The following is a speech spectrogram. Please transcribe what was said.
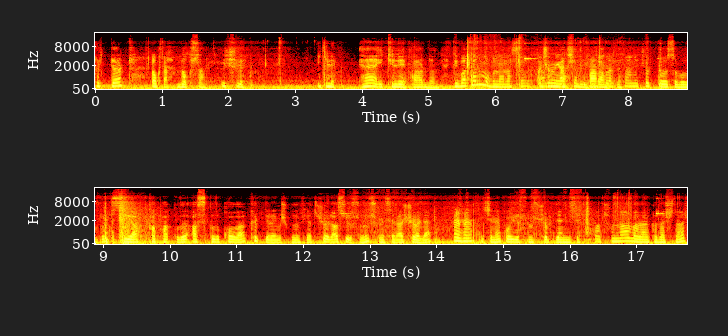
44 90. 90. Üçlü. İkili. Ha ikili pardon. Bir bakalım mı buna nasıl? Açılmıyor. Ama açılmıyor. Bantlı. Bantlı. Bir tane çöp kovası bulduk. Siyah kapaklı askılı kova. 40 liraymış bunun fiyatı. Şöyle asıyorsunuz. Mesela şöyle. Hı hı. içine koyuyorsunuz çöplerinizi. Bak şunlar var arkadaşlar.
